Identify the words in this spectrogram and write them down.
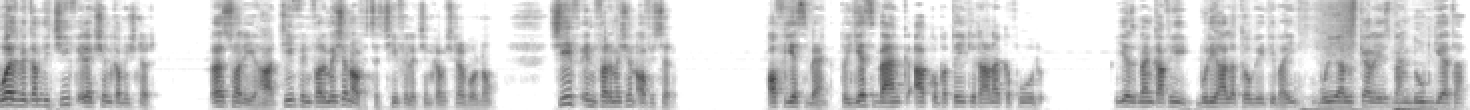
Who has become the chief election commissioner sorry हाँ chief information officer chief election commissioner बोल रहा हूँ। Chief information officer of Yes Bank तो यस बैंक आपको पता ही कि राणा कपूर यस बैंक काफ़ी बुरी हालत हो गई थी भाई। बुरी हालत क्या? यस बैंक डूब गया था।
